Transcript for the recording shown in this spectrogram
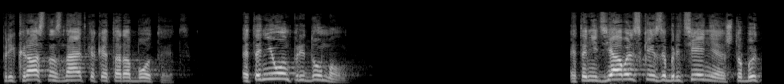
прекрасно знает, как это работает. Это не он придумал. Это не дьявольское изобретение, чтобы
